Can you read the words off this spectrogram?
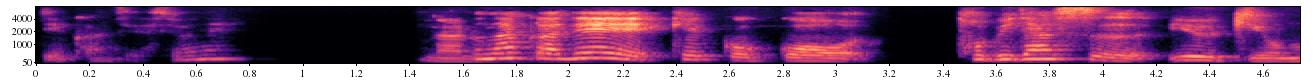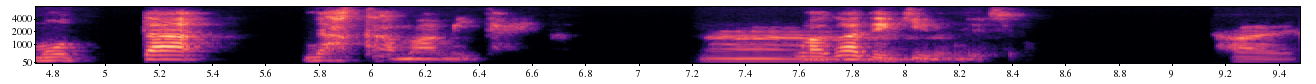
ていう感じですよね。なるほど。中で結構こう、飛び出す勇気を持った仲間みたいうな輪ができるんですよ。はいはい。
